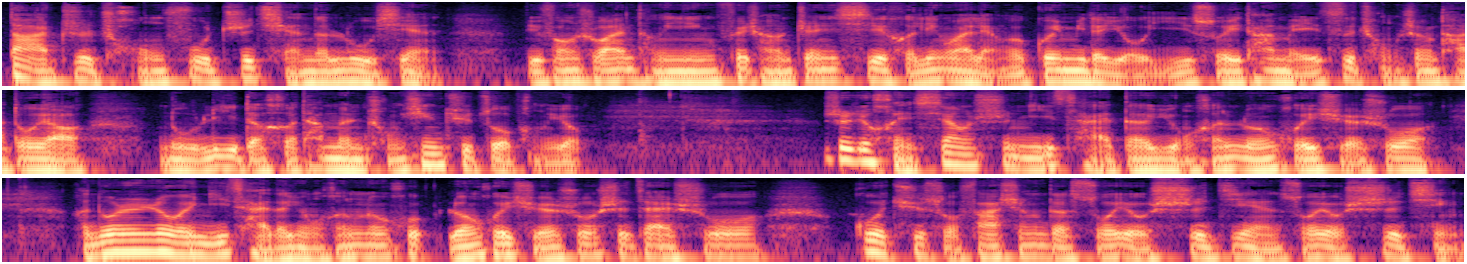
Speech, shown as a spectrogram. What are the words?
大致重复之前的路线。比方说，安藤英非常珍惜和另外两个闺蜜的友谊，所以她每一次重生，她都要努力的和她们重新去做朋友。这就很像是尼采的永恒轮回学说。很多人认为尼采的永恒轮回轮回学说是在说过去所发生的所有事件、所有事情。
